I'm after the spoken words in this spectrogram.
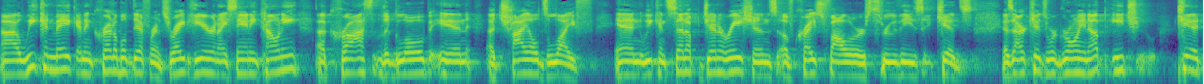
Uh, we can make an incredible difference right here in Isanti County across the globe in a child's life and we can set up generations of Christ followers through these kids. As our kids were growing up, each kid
